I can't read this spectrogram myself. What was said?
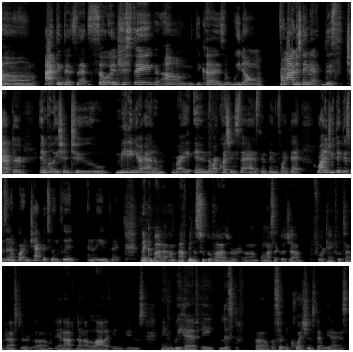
Um, I think that's that's so interesting. Um, because we don't, from my understanding, this chapter in relation to meeting your Adam, right, and the right questions to ask and things like that. Why did you think this was an important chapter to include in the Eve effect? think about it I'm, i've been a supervisor um, on my secular job before i became full-time pastor um, and i've done a lot of interviews and we have a list of uh, certain questions that we ask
